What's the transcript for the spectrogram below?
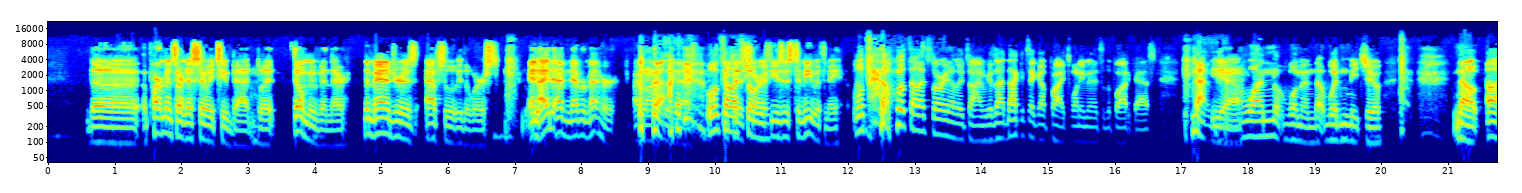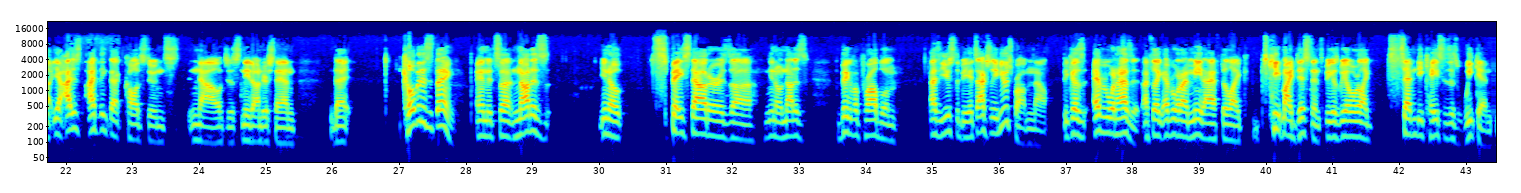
The apartments aren't necessarily too bad, mm-hmm. but don't move in there. The manager is absolutely the worst, and Yeah. I'd, I've never met her. Ironically enough, we'll tell that because she story. refuses to meet with me. We'll tell we'll tell that story another time because that, that could take up probably twenty minutes of the podcast. That Yeah. one woman that wouldn't meet you. no, uh, yeah, I just I think that college students now just need to understand that COVID is a thing, and it's uh, not as you know spaced out or as uh you know not as big of a problem as it used to be. It's actually a huge problem now because everyone has it. I feel like everyone I meet, I have to like keep my distance because we were like 70 cases this weekend.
